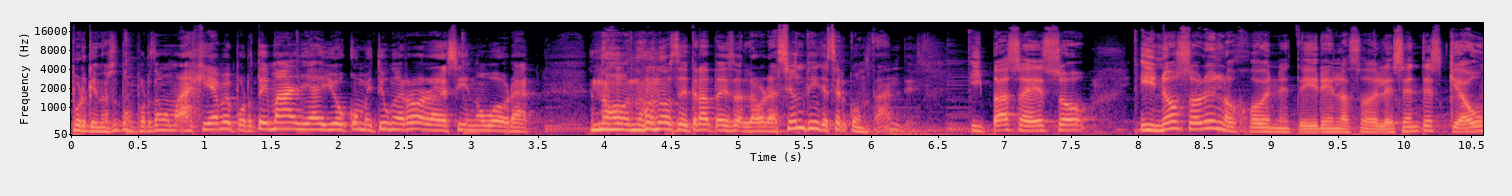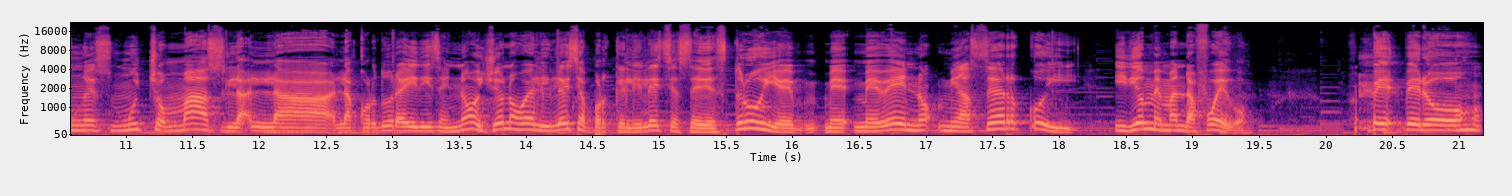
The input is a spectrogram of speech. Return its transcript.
porque nosotros nos portamos mal. Es que ya me porté mal, ya yo cometí un error, ahora sí no voy a orar. No, no, no se trata de eso. La oración tiene que ser constante. Y pasa eso, y no solo en los jóvenes, te diré, en los adolescentes, que aún es mucho más la, la, la cordura y dicen, no, yo no voy a la iglesia porque la iglesia se destruye, me, me ve, no, me acerco y, y Dios me manda fuego. Pe- pero,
